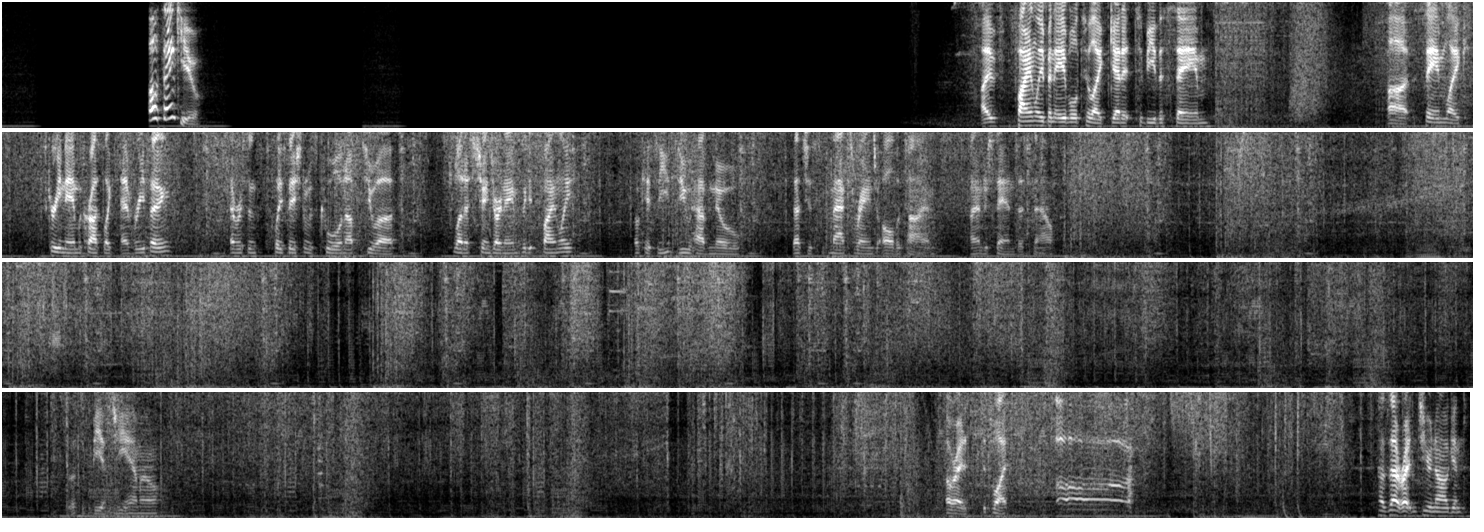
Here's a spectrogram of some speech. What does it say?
Oh, thank you. I've finally been able to like get it to be the same uh same like screen name across like everything ever since PlayStation was cool enough to uh let us change our names again finally. Okay, so you do have no that's just max range all the time. I understand this now. Alright, it's, it's wide. Uh, how's that right into your noggin?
